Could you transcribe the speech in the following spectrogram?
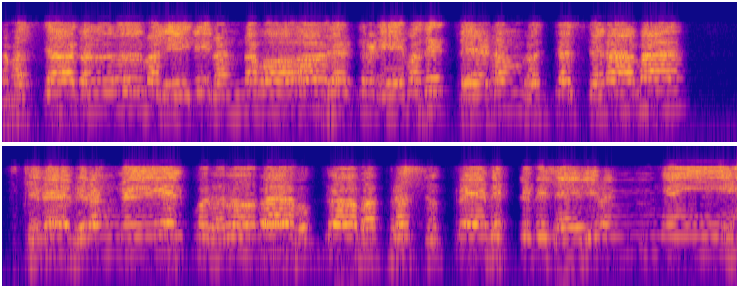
नमस्याकल्मलीकिनम् नमोऽभिर्गृणीमसित्रेषम् रुद्रस्य नाम स्थिरेभिरङ्गैः पुरुरूपभुग्रो बभ्रः शुक्रेभिः पिपिशे हिरण्यैः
